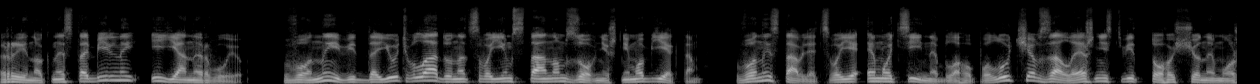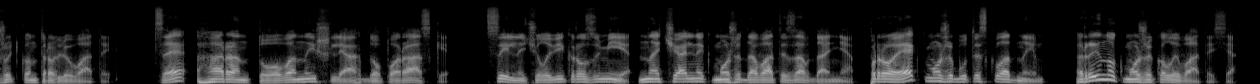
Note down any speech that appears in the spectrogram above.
ринок нестабільний і я нервую. Вони віддають владу над своїм станом зовнішнім об'єктам. Вони ставлять своє емоційне благополуччя в залежність від того, що не можуть контролювати. Це гарантований шлях до поразки. Сильний чоловік розуміє, начальник може давати завдання, проект може бути складним, ринок може коливатися,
